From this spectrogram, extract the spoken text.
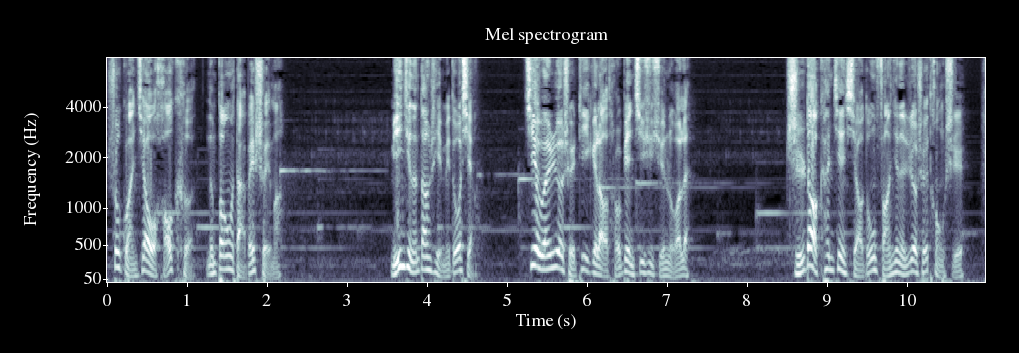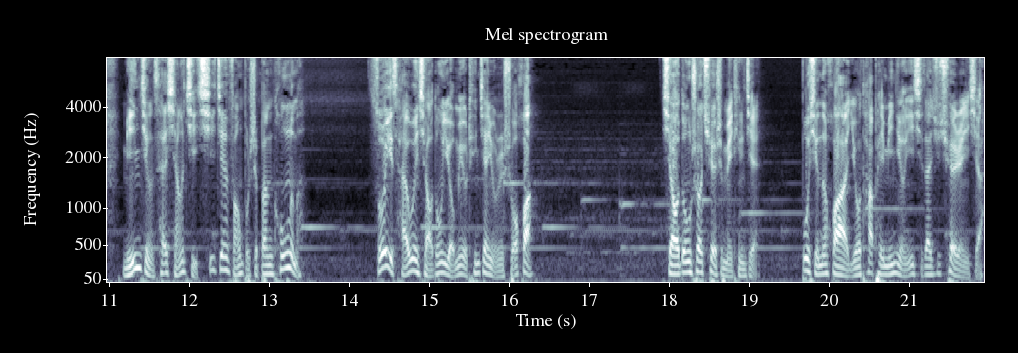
说：“管教我好渴，能帮我打杯水吗？”民警呢当时也没多想，借完热水递给老头，便继续巡逻了。直到看见小东房间的热水桶时，民警才想起七间房不是搬空了吗？所以才问小东有没有听见有人说话。小东说确实没听见，不行的话由他陪民警一起再去确认一下，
